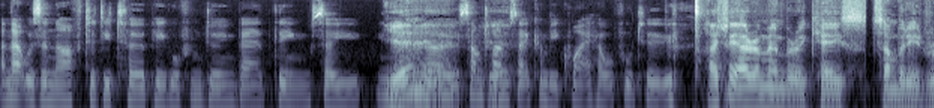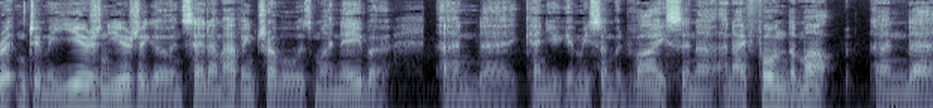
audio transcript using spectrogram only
and that was enough to deter people from doing bad things. So you, you yeah, know. Sometimes yeah. that can be quite helpful too. Actually, I remember a case somebody had written to me years and years ago and said, "I'm having trouble with my neighbour, and uh, can you give me some advice?" And I, and I phoned them up and. Uh,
